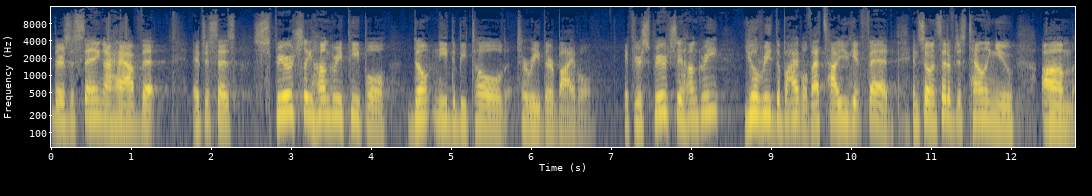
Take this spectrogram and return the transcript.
there's a saying I have that it just says, spiritually hungry people don't need to be told to read their Bible. If you're spiritually hungry, you'll read the Bible. That's how you get fed. And so instead of just telling you, um,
